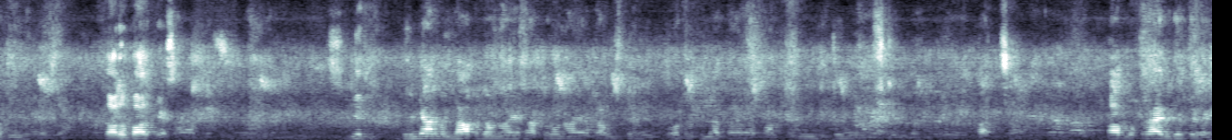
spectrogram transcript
मिलेगा कारोबार कैसा है? आपका? ये दरमियान में लॉकडाउन आया था, कोरोना आया था उस टाइम होटल खुला था, या अच्छा। आप लोग किराया भी देते रहे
